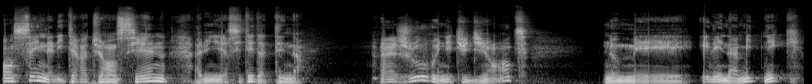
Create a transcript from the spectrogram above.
enseigne la littérature ancienne à l'université d'Athéna. Un jour, une étudiante nommée Elena Mitnick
